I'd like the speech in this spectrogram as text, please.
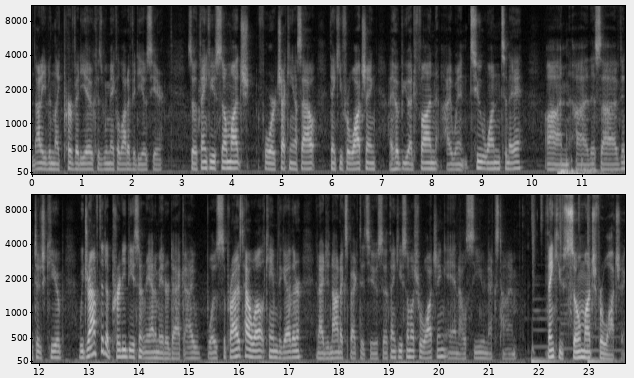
not even like per video because we make a lot of videos here. So thank you so much for checking us out. Thank you for watching. I hope you had fun. I went 2 1 today on uh, this uh, vintage cube. We drafted a pretty decent Reanimator deck. I was surprised how well it came together, and I did not expect it to. So thank you so much for watching, and I'll see you next time. Thank you so much for watching.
